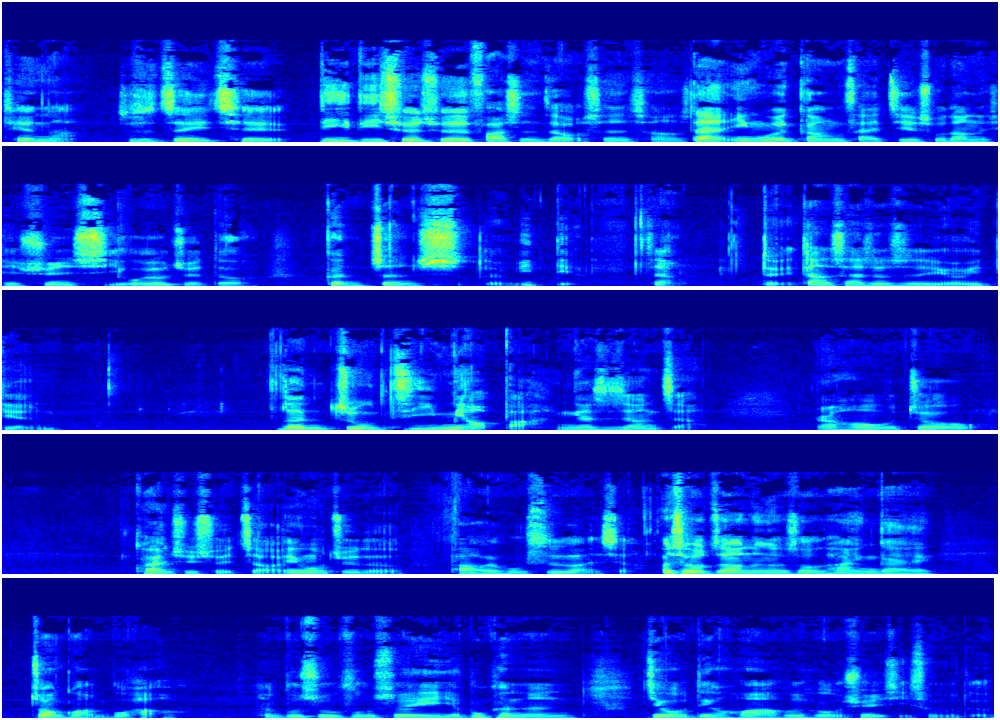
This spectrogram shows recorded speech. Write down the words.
天哪，就是这一切的的确确的发生在我身上。但因为刚才接收到那些讯息，我又觉得更真实的一点。这样对当下就是有一点愣住几秒吧，应该是这样讲。然后我就快点去睡觉，因为我觉得。他会胡思乱想，而且我知道那个时候他应该状况很不好，很不舒服，所以也不可能接我电话或者回我讯息什么的，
